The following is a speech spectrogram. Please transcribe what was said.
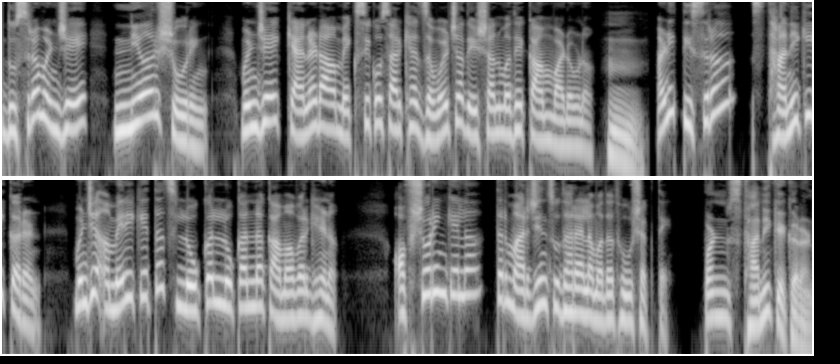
दुसरं म्हणजे नियर शोरिंग म्हणजे कॅनडा मेक्सिको सारख्या जवळच्या देशांमध्ये काम वाढवणं. आणि तिसरं स्थानिकीकरण. म्हणजे अमेरिकेतच लोकल लोकांना कामावर घेणं. ऑफशोरिंग केलं तर मार्जिन सुधारायला मदत होऊ शकते. पण स्थानिकीकरण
